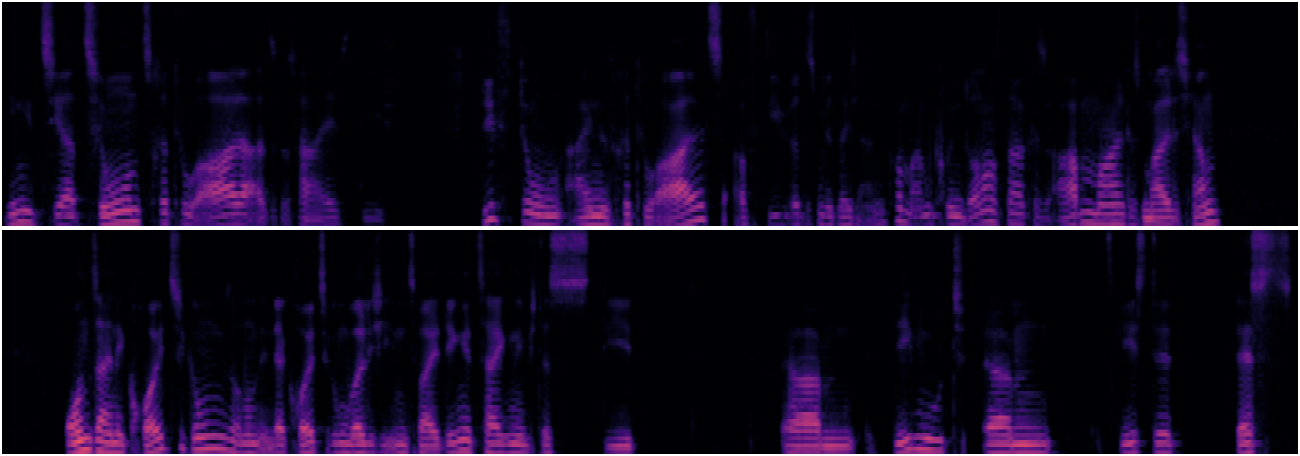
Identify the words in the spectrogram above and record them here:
Initiationsritual, also das heißt die Stiftung eines Rituals, auf die wird es mir gleich ankommen, am Gründonnerstag, das Abendmahl, das Mahl des Herrn und seine Kreuzigung, sondern in der Kreuzigung wollte ich Ihnen zwei Dinge zeigen, nämlich dass die ähm, Demut ähm, als Geste des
